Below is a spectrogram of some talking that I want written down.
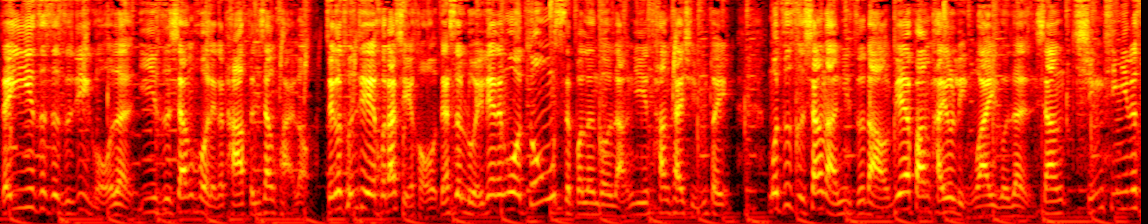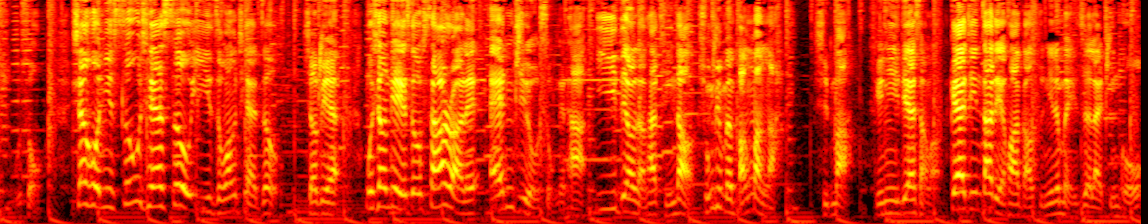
但一直是自己一个人，一直想和那个他分享快乐。这个春节和他邂逅，但是内敛的我总是不能够让你敞开心扉。我只是想让你知道，远方还有另外一个人想倾听你的诉说，想和你手牵手一直往前走。小编，我想点一首 Sara 的 Angel 送给他，一定要让他听到，兄弟们帮忙啊！行嘛，给你点上了，赶紧打电话告诉你的妹子来听歌。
